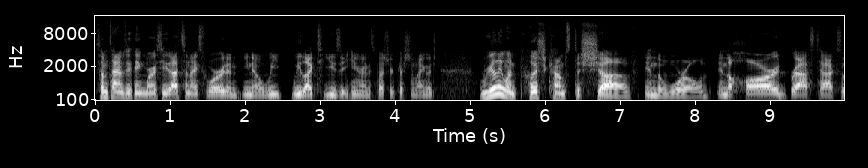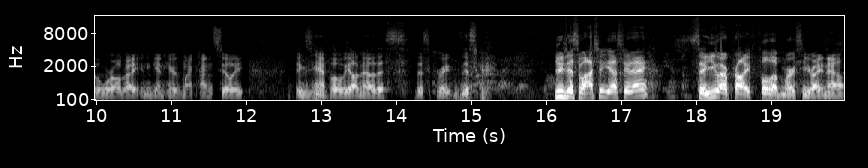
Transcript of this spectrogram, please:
Sometimes we think mercy, that's a nice word, and you know, we, we like to use it here, in especially Christian language. Really, when push comes to shove in the world, in the hard brass tacks of the world, right? And again, here's my kind of silly example. We all know this this great this great. You just watched it yesterday? So you are probably full of mercy right now.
